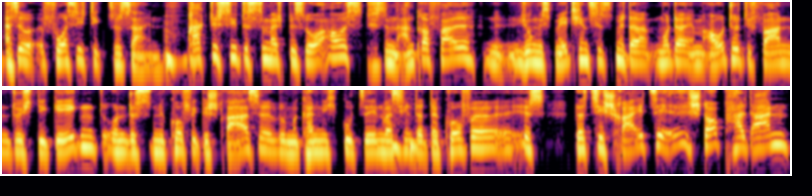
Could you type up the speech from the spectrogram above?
also vorsichtig zu sein. Mhm. Praktisch sieht es zum Beispiel so aus, das ist ein anderer Fall, ein junges Mädchen sitzt mit der Mutter im Auto, die fahren durch die Gegend und es ist eine kurvige Straße, man kann nicht gut sehen, was mhm. hinter der Kurve ist. Plötzlich schreit sie, stopp, halt an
